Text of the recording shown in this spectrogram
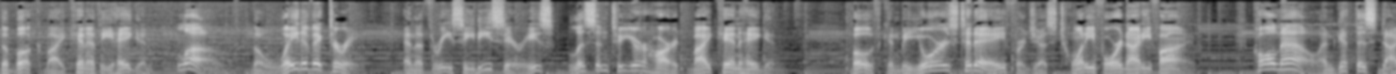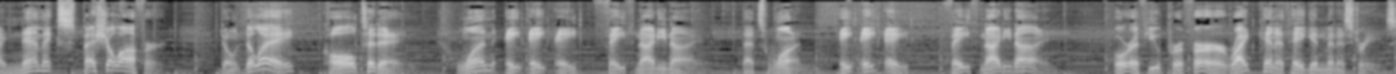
the book by Kenneth E. Hagin, Love, The Way to Victory, and the three CD series, Listen to Your Heart by Ken Hagin. Both can be yours today for just $24.95. Call now and get this dynamic special offer. Don't delay, call today. 1 888 Faith 99. That's 1 888 Faith 99. Or if you prefer, write Kenneth Hagin Ministries.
